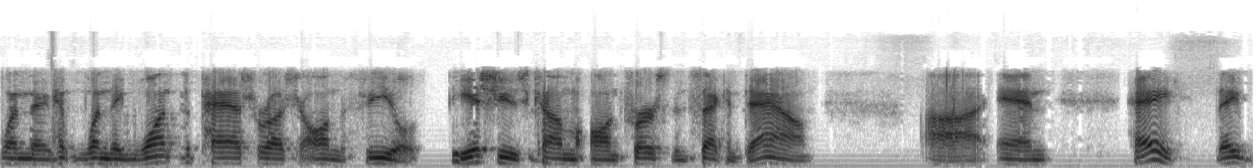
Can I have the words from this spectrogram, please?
when they when they want the pass rush on the field. The issues come on first and second down. Uh, and hey, they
